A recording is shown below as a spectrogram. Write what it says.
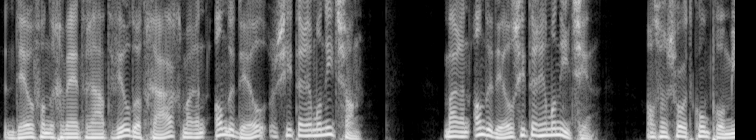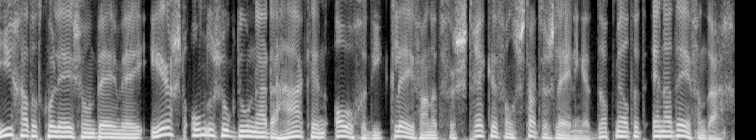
Een deel van de gemeenteraad wil dat graag, maar een ander deel ziet er helemaal niets van. Maar een ander deel ziet er helemaal niets in. Als een soort compromis gaat het college van BMW eerst onderzoek doen naar de haken en ogen die kleven aan het verstrekken van startersleningen. Dat meldt het NAD vandaag.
